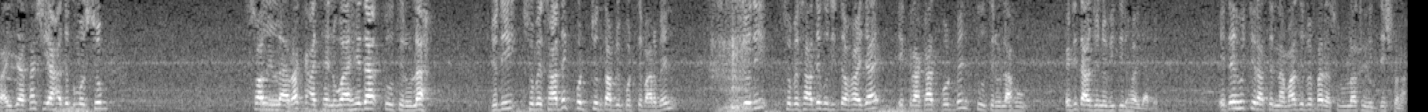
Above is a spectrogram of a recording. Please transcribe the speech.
ফাইজা খাসি আহাদুকুম সুব সাল্লা রাকআতান ওয়াহিদা তুতিরুলাহ যদি সুবে সাদেক পর্যন্ত আপনি পড়তে পারবেন যদি সুবে সাদেক উদিত হয়ে যায় এক রাকাত পড়বেন তুতিরুলাহু এটি তার জন্য ভীতির হয়ে যাবে। এটাই হচ্ছে রাতের নামাজের ব্যাপারে রসুল্লাহ নির্দেশনা।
